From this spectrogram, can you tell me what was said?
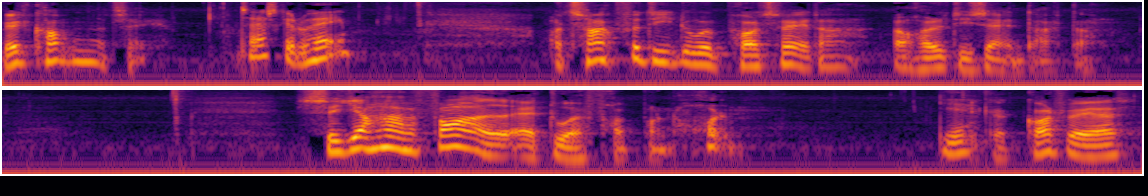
Velkommen, Natalia. Tak skal du have. Og tak fordi du vil påtage dig at holde disse andagter. Så jeg har erfaret, at du er fra Bornholm. Ja. Det kan godt være, at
